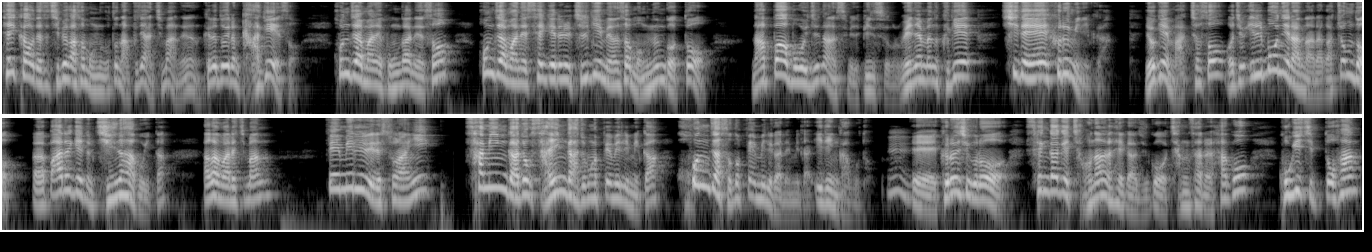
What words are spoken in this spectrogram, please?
테이크아웃해서 집에 가서 먹는 것도 나쁘지 않지만은 그래도 이런 가게에서 혼자만의 공간에서 혼자만의 세계를 즐기면서 먹는 것도 나빠 보이지는 않습니다. 빈스적으로. 왜냐면 그게 시대의 흐름이니까. 여기에 맞춰서 어차피 일본이라는 나라가 좀 더 빠르게 좀 진화하고 있다. 아까 말했지만 패밀리 레스토랑이 3인 가족, 4인 가족만 패밀리입니까? 혼자서도 패밀리가 됩니다. 1인 가구도. 음. 예, 그런 식으로 생각의 전환을 해가지고 장사를 하고 고깃집 또한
